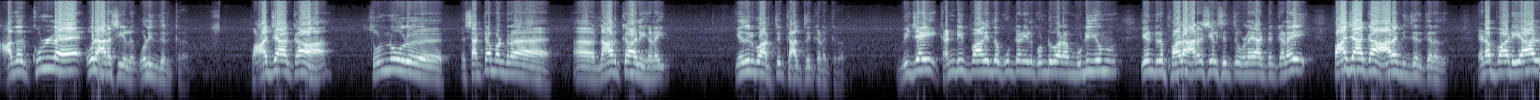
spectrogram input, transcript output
அதற்குள்ள ஒரு அரசியல் ஒளிந்திருக்கிறது. பாஜக தொண்ணூறு சட்டமன்ற நாற்காலிகளை எதிர்பார்த்து காத்து கிடக்கிறது. விஜய் கண்டிப்பாக இந்த கூட்டணியில் கொண்டு வர முடியும் என்று பல அரசியல் சித்து விளையாட்டுக்களை பாஜக ஆரம்பித்திருக்கிறது. எடப்பாடியால்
